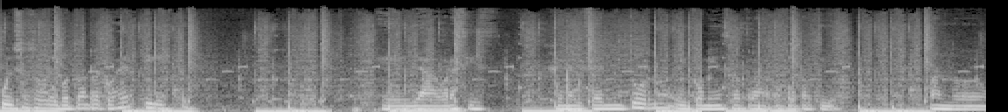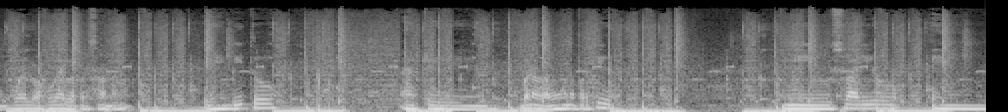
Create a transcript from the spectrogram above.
pulso sobre el botón recoger y listo. Eh, ya ahora sí finalicé mi turno y comienza otra, otra partida. Cuando vuelva a jugar la persona. ¿no? Les invito a que, bueno, hagamos una partida. Mi usuario en,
